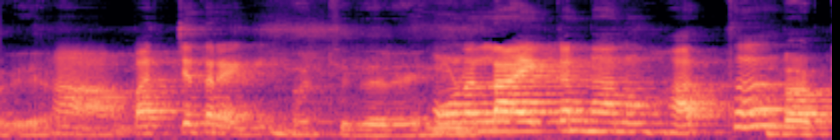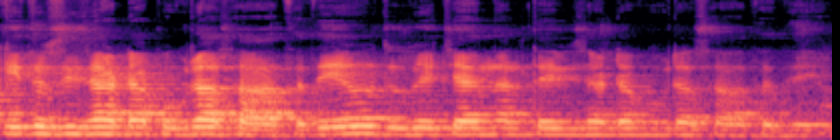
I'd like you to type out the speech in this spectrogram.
ਗਿਆ। ਹਾਂ ਬਚਤ ਰਹਿ ਗਈ। ਬਚਦੇ ਰਹੇ ਹੁਣ ਲਾਇਕ ਕੰਨਾਂ ਨੂੰ ਹੱਥ। ਬਾਕੀ ਤੁਸੀਂ ਸਾਡਾ ਪੂਰਾ ਸਾਥ ਦਿਓ ਦੂਜੇ ਚੈਨਲ ਤੇ ਵੀ ਸਾਡਾ ਪੂਰਾ ਸਾਥ ਦਿਓ।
